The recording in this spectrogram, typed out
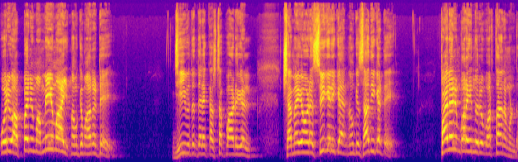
ഒരു അപ്പനും അമ്മയുമായി നമുക്ക് മാറട്ടെ. ജീവിതത്തിലെ കഷ്ടപ്പാടുകൾ ക്ഷമയോടെ സ്വീകരിക്കാൻ നമുക്ക് സാധിക്കട്ടെ. പലരും പറയുന്നൊരു വർത്തമാനമുണ്ട്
